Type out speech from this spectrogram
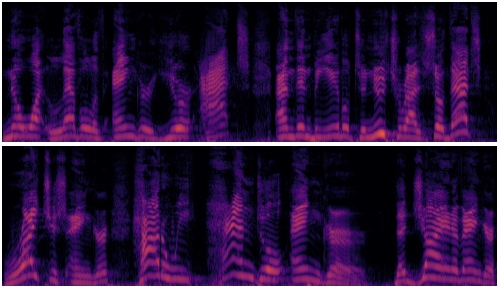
know what level of anger you're at, and then be able to neutralize it. So that's righteous anger. How do we handle anger? The giant of anger.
